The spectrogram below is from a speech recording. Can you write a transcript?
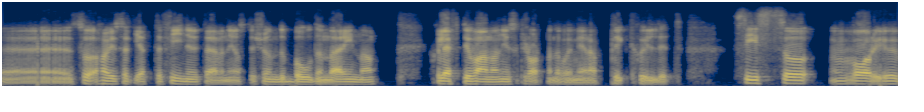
Eh, så har ju sett jättefin ut även i Östersund och Boden där innan. Skellefteå vann han ju såklart, men det var ju mera pliktskyldigt. Sist så var det ju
